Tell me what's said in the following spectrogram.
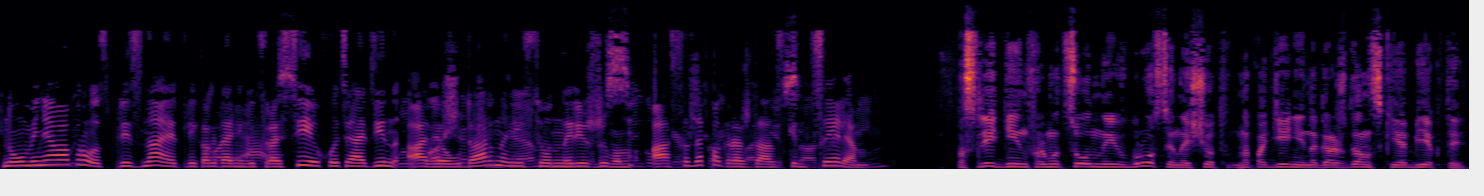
Но у меня вопрос, признает ли когда-нибудь Россия хоть один авиаудар, нанесенный режимом Асада по гражданским целям? Последние информационные вбросы насчет нападений на гражданские объекты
